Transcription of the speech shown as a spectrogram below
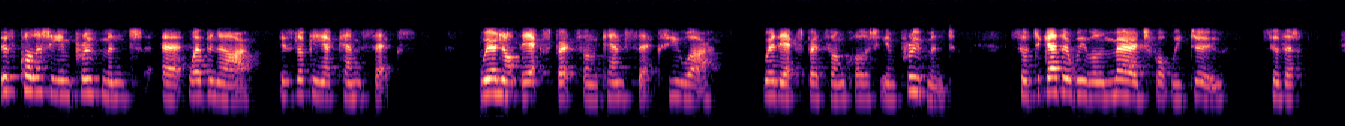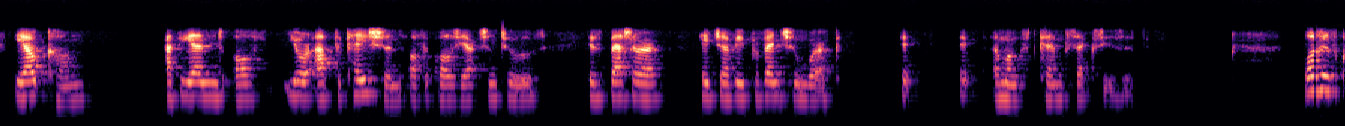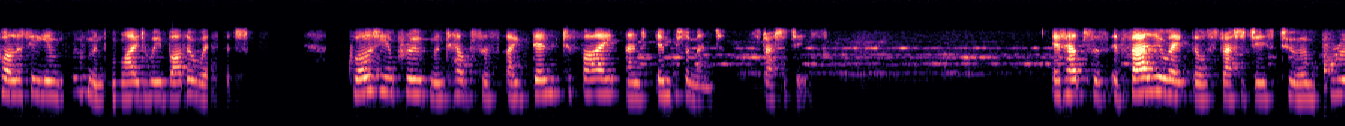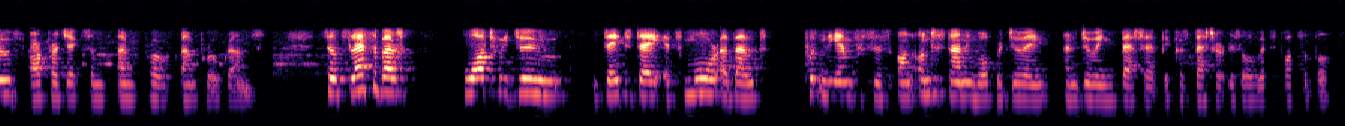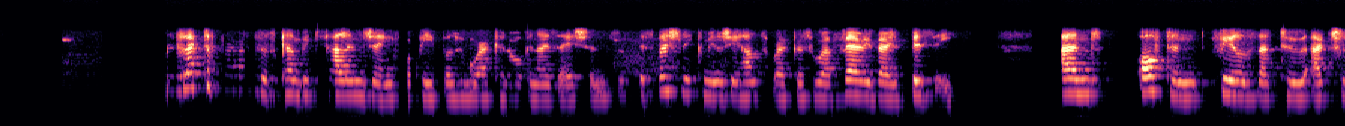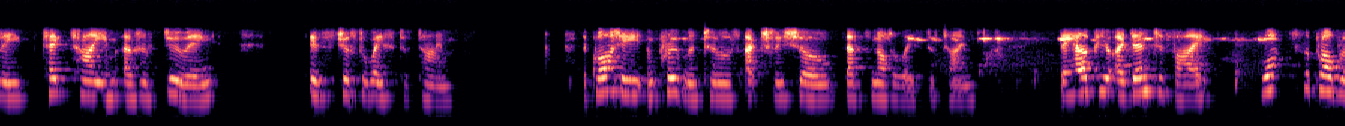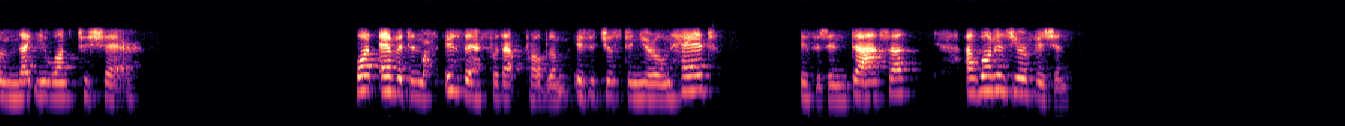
This quality improvement uh, webinar is looking at chemsex. We're not the experts on chemsex, you are. We're the experts on quality improvement. So together we will merge what we do so that the outcome at the end of your application of the quality action tools is better HIV prevention work amongst chemsex users. What is quality improvement and why do we bother with it? Quality improvement helps us identify and implement strategies. It helps us evaluate those strategies to improve our projects and, and, pro, and programs. So it's less about what we do day to day, it's more about putting the emphasis on understanding what we're doing and doing better because better is always possible. Reflective practices can be challenging for people who work in organizations, especially community health workers who are very, very busy and often feels that to actually take time out of doing is just a waste of time. The quality improvement tools actually show that it's not a waste of time. They help you identify what's the problem that you want to share. What evidence is there for that problem? Is it just in your own head? Is it in data? And what is your vision?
